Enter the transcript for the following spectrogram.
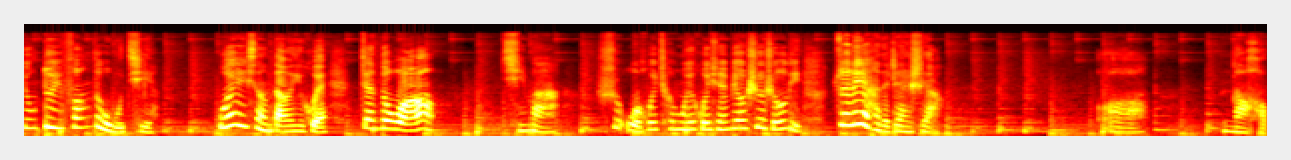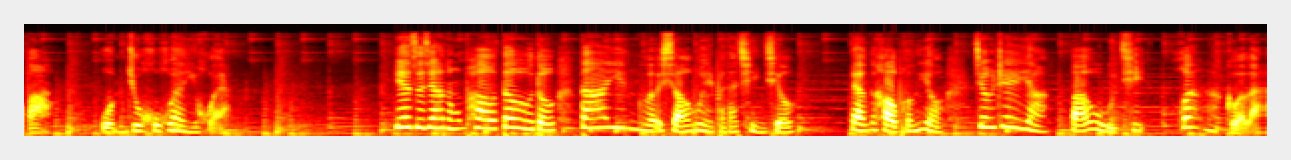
用对方的武器。我也想当一回战斗王，起码是我会成为回旋镖射手里最厉害的战士啊。”哦，那好吧，我们就互换一回。椰子加农炮豆豆答应了小尾巴的请求，两个好朋友就这样把武器换了过来。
